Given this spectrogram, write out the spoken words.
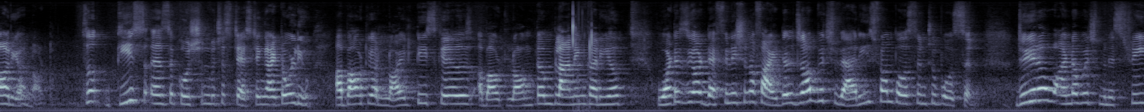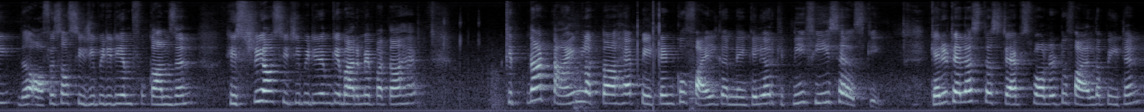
और you are not So this is the question which is testing. I told you about your loyalty skills, about long-term planning career. What is your definition of ideal job, which varies from person to person. Do you know under which ministry the office of CGPTDM comes in? History of CGPTDM के बारे में पता है कितना टाइम लगता है पेटेंट को फ़ाइल करने के लिए और कितनी फ़ीस है उसकी can you tell us the steps follow to file the patent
